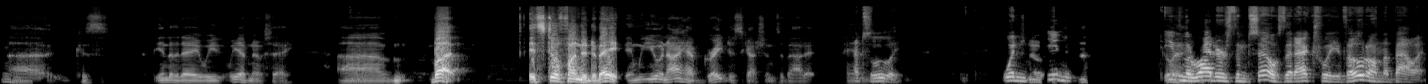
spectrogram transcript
Because mm-hmm. uh, at the end of the day, we we have no say. Um, but it's still fun to debate, and we, you and I have great discussions about it. Absolutely. When no, even Go even ahead. the writers themselves that actually vote on the ballot,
